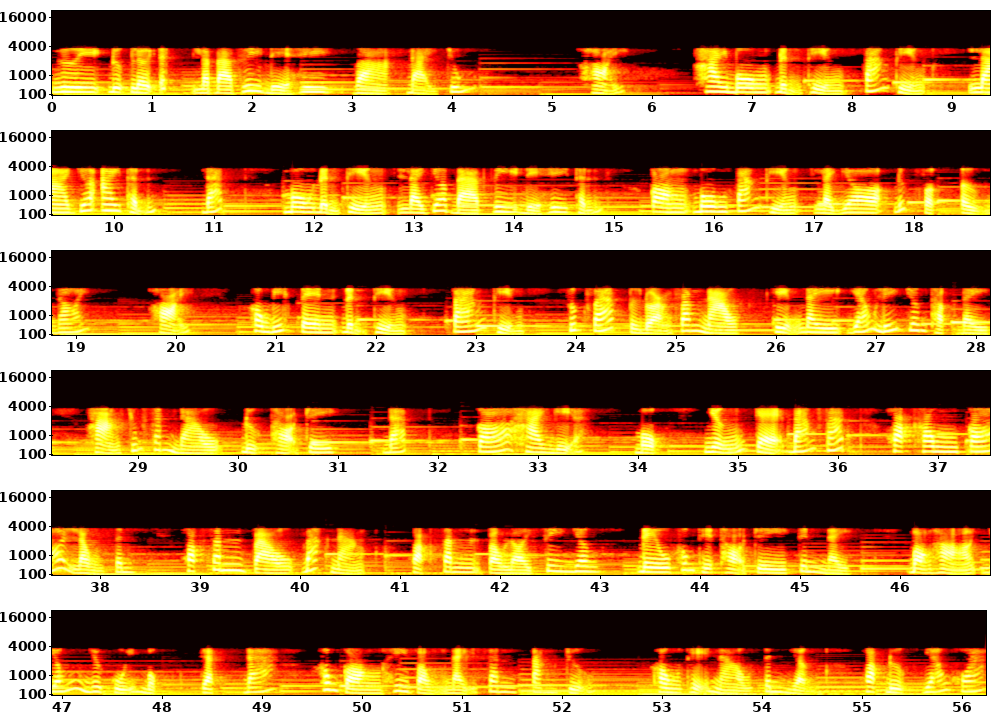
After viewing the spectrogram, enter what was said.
Người được lợi ích là bà Vi Đề Hy và đại chúng. Hỏi: Hai môn định thiện, tán thiện là do ai thỉnh? Đáp: Môn định thiện là do bà Vi Đề Hy thỉnh còn môn tán thiện là do đức phật tự nói. Hỏi không biết tên định thiện tán thiện xuất phát từ đoạn văn nào? Hiện nay giáo lý chân thật này hạng chúng sanh nào được thọ trì? Đáp có hai nghĩa. Một những kẻ bán pháp hoặc không có lòng tin, hoặc sanh vào bát nạn, hoặc sanh vào loài phi nhân, đều không thể thọ trì kinh này. Bọn họ giống như củi mục, gạch đá, không còn hy vọng nảy sanh tăng trưởng, không thể nào tin nhận hoặc được giáo hóa.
